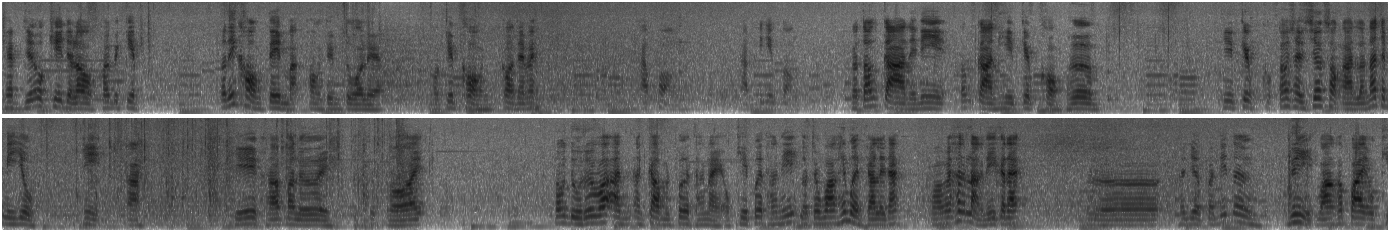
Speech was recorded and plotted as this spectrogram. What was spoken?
แคปเยอะโอเคเดี๋ยวเราค่อยไปเก็บ ตอนนี้ของเต็มอะของเต็มตัวเลยอะขอเก็บของก่อนได้ไหมครับของ ครับที่เก็บกล่องเราต้องการในนี่ต้องการหีบเก็บของเพิ่ม หีบเก็บต้องใช้เชือกสองอันเราน่าจะมีอยู่ นี่ อะโอเคครับมาเลยเรียบร้อย ต้องดูด้วยว่าอันอันเก่ามันเปิดทางไหน โอเค เปิดทางนี้ เราจะวางให้เหมือนกันเลยนะ วางไว้ข้างหลังนี้ก็ได้ เอ่อขยับไปนิดนึง นี่วางเข้าไป โอเค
